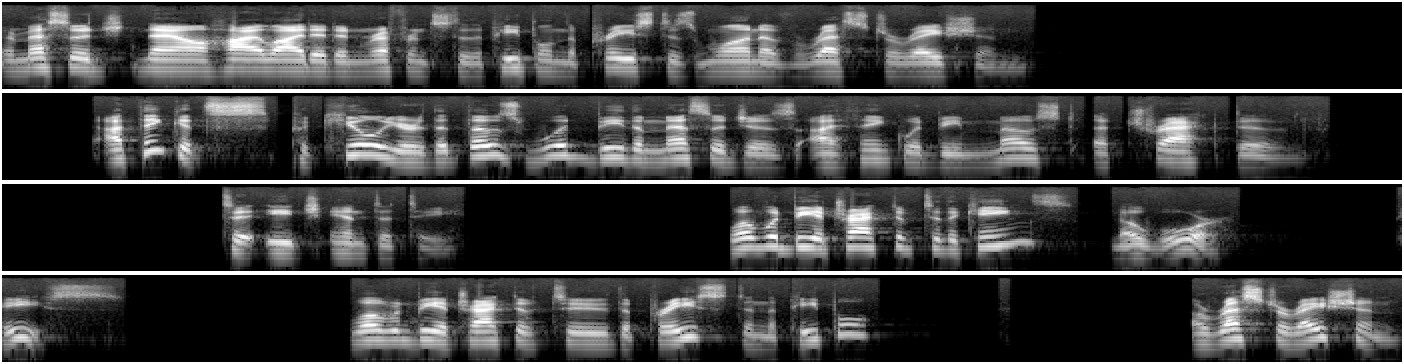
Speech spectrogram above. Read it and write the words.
Their message, now highlighted in reference to the people and the priest, is one of restoration. I think it's peculiar that those would be the messages I think would be most attractive to each entity. What would be attractive to the kings? No war, peace. What would be attractive to the priest and the people? A restoration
